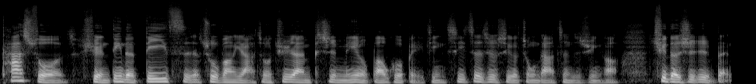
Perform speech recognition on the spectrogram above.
他所选定的第一次出访亚洲，居然是没有包括北京，其实这就是一个重大政治讯号。去的是日本，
